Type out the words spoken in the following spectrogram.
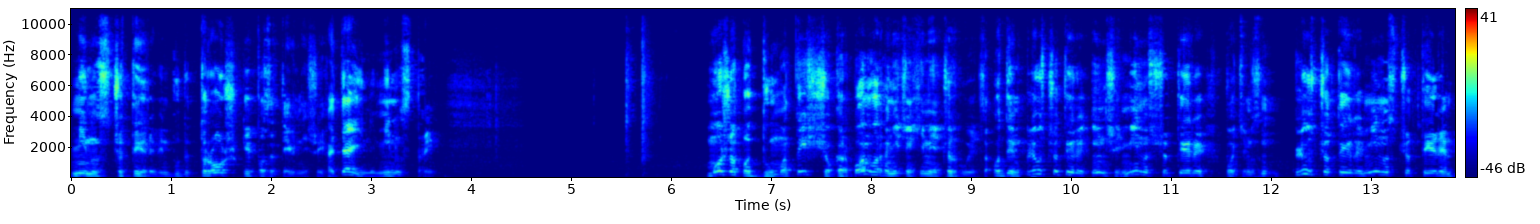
мінус 4. Він буде трошки позитивніший, хоча і не мінус 3. Можна подумати, що карбон в органічній хімії чергується. Один плюс 4, інший мінус 4, потім плюс 4, мінус 4. Е,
